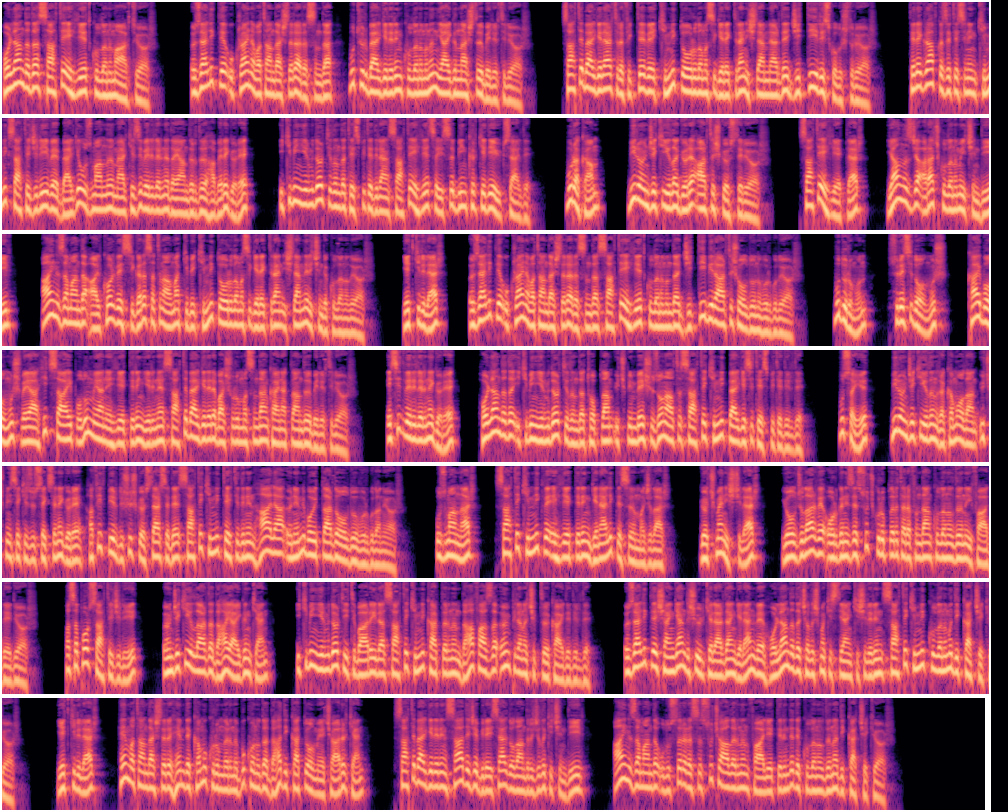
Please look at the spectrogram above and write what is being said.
Hollanda'da sahte ehliyet kullanımı artıyor. Özellikle Ukrayna vatandaşları arasında bu tür belgelerin kullanımının yaygınlaştığı belirtiliyor. Sahte belgeler trafikte ve kimlik doğrulaması gerektiren işlemlerde ciddi risk oluşturuyor. Telegraf gazetesinin kimlik sahteciliği ve belge uzmanlığı merkezi verilerine dayandırdığı habere göre, 2024 yılında tespit edilen sahte ehliyet sayısı 1047'ye yükseldi. Bu rakam, bir önceki yıla göre artış gösteriyor. Sahte ehliyetler, yalnızca araç kullanımı için değil, aynı zamanda alkol ve sigara satın almak gibi kimlik doğrulaması gerektiren işlemler için de kullanılıyor. Yetkililer, özellikle Ukrayna vatandaşları arasında sahte ehliyet kullanımında ciddi bir artış olduğunu vurguluyor. Bu durumun, süresi dolmuş, kaybolmuş veya hiç sahip olunmayan ehliyetlerin yerine sahte belgelere başvurulmasından kaynaklandığı belirtiliyor. ESİD verilerine göre, Hollanda'da 2024 yılında toplam 3516 sahte kimlik belgesi tespit edildi. Bu sayı, bir önceki yılın rakamı olan 3880'e göre hafif bir düşüş gösterse de sahte kimlik tehdidinin hala önemli boyutlarda olduğu vurgulanıyor. Uzmanlar, sahte kimlik ve ehliyetlerin genellikle sığınmacılar, göçmen işçiler, yolcular ve organize suç grupları tarafından kullanıldığını ifade ediyor. Pasaport sahteciliği, önceki yıllarda daha yaygınken, 2024 itibarıyla sahte kimlik kartlarının daha fazla ön plana çıktığı kaydedildi. Özellikle Schengen dışı ülkelerden gelen ve Hollanda'da çalışmak isteyen kişilerin sahte kimlik kullanımı dikkat çekiyor. Yetkililer, hem vatandaşları hem de kamu kurumlarını bu konuda daha dikkatli olmaya çağırırken, sahte belgelerin sadece bireysel dolandırıcılık için değil, aynı zamanda uluslararası suç ağlarının faaliyetlerinde de kullanıldığına dikkat çekiyor.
